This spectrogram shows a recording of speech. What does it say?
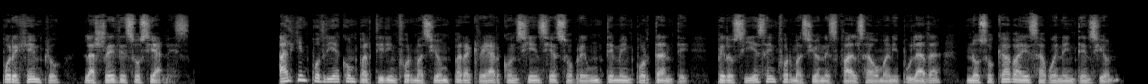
por ejemplo, las redes sociales. Alguien podría compartir información para crear conciencia sobre un tema importante, pero si esa información es falsa o manipulada, ¿no socava esa buena intención?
